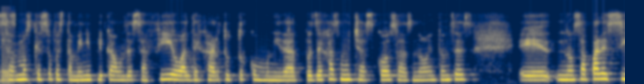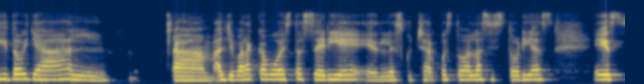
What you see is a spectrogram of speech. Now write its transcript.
sabemos que eso pues también implica un desafío al dejar tu, tu comunidad, pues dejas muchas cosas, ¿no? Entonces, eh, nos ha parecido ya al, al llevar a cabo esta serie, el escuchar pues todas las historias, es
